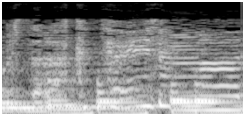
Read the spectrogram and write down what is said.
wish that I could tell you that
